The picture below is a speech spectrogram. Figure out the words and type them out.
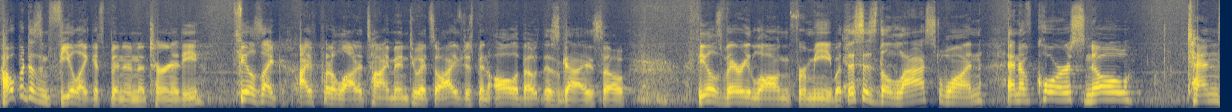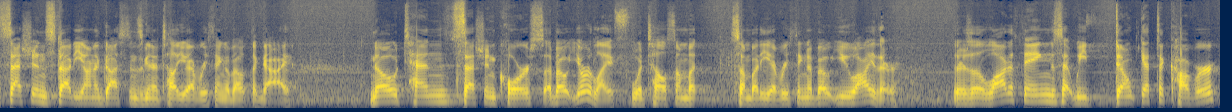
I hope it doesn't feel like it's been an eternity. feels like I've put a lot of time into it, so I've just been all about this guy, so feels very long for me. But this is the last one, and of course, no 10 session study on Augustine is going to tell you everything about the guy. No 10 session course about your life would tell somebody, everything about you either. There's a lot of things that we don't get to cover,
